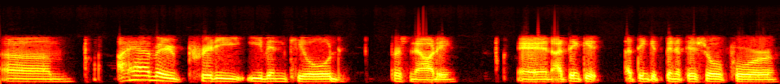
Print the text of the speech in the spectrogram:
um, I have a pretty even keeled personality, and I think it I think it's beneficial for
